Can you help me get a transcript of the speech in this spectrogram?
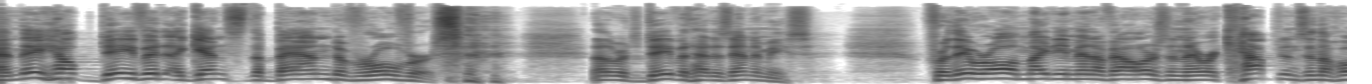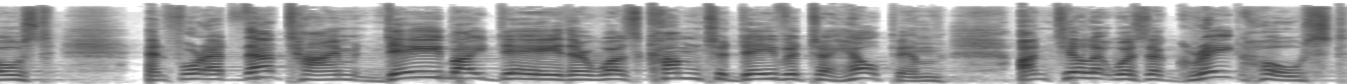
And they helped David against the band of rovers. In other words, David had his enemies. For they were all mighty men of valors, and there were captains in the host. And for at that time, day by day, there was come to David to help him until it was a great host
